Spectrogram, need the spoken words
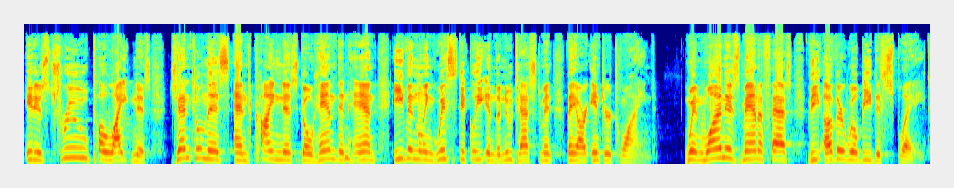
It is true politeness. Gentleness and kindness go hand in hand. Even linguistically in the New Testament, they are intertwined. When one is manifest, the other will be displayed.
